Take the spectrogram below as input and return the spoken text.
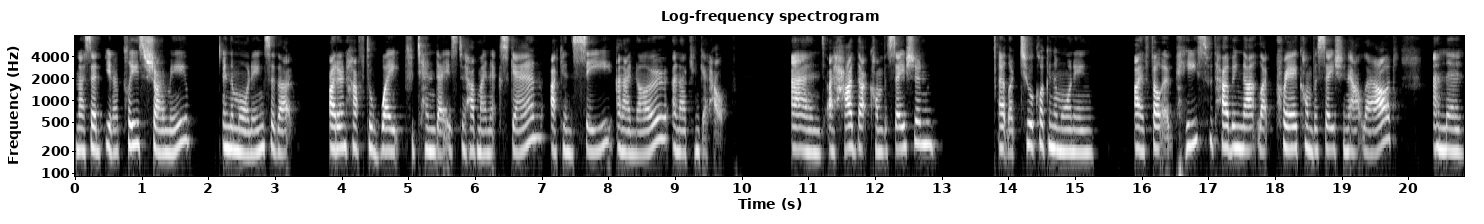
And I said, you know, please show me in the morning so that I don't have to wait for 10 days to have my next scan. I can see and I know and I can get help. And I had that conversation at like two o'clock in the morning. I felt at peace with having that like prayer conversation out loud and then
